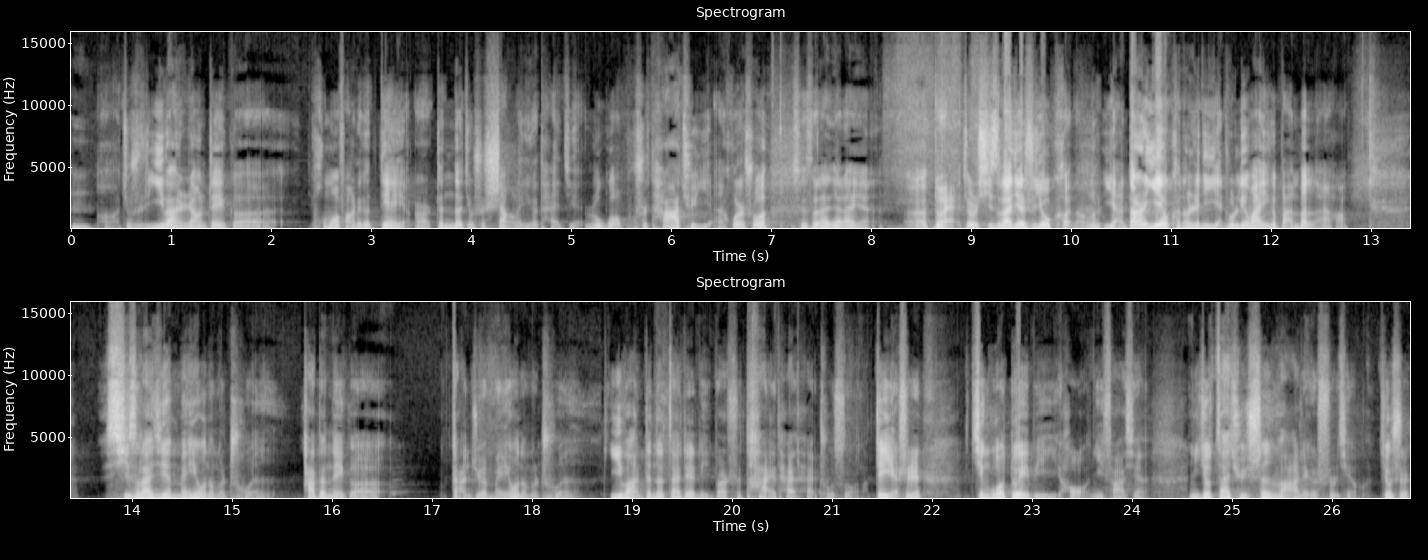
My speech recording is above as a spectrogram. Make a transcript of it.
嗯啊！就是伊万让这个。红磨坊这个电影儿真的就是上了一个台阶，如果不是他去演，或者说希斯莱杰来演。呃，对，就是希斯莱杰是有可能演，当然也有可能人家演出另外一个版本来哈。希斯莱杰没有那么纯，他的那个感觉没有那么纯。伊万真的在这里边是太太太出色了，这也是经过对比以后，你发现，你就再去深挖这个事情，就是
